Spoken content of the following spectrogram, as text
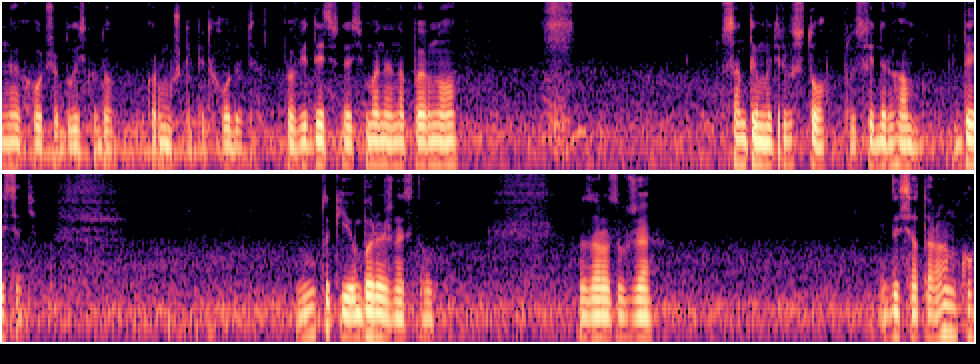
Не хоче близько до кормушки підходити. Повідець десь в мене, напевно, сантиметрів 100, плюс фідергам 10. Ну такий обережний став. Зараз вже 10 ранку.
